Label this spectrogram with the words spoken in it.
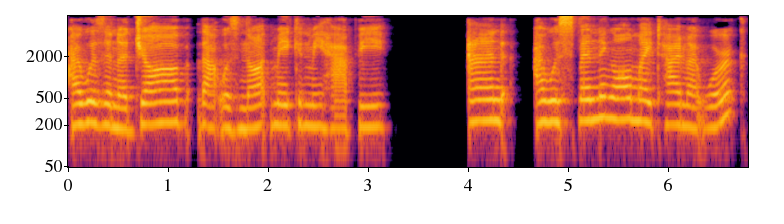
I was in a job that was not making me happy. And I was spending all my time at work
